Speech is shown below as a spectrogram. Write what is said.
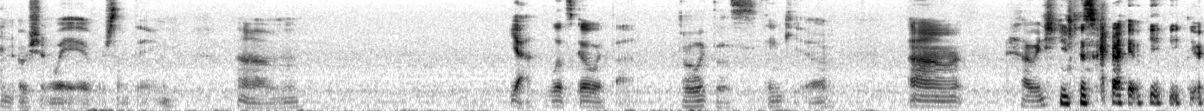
an ocean wave or something. Um, yeah, let's go with that. I like this. Thank you. Um, how would you describe me your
